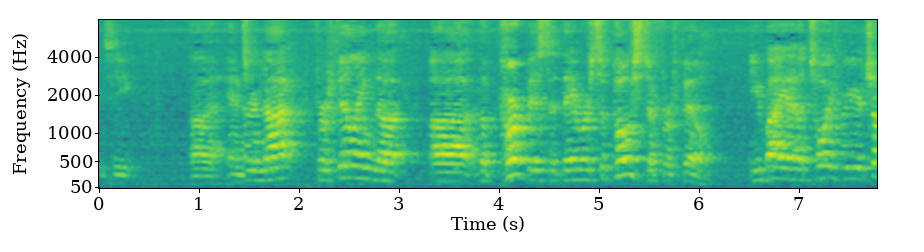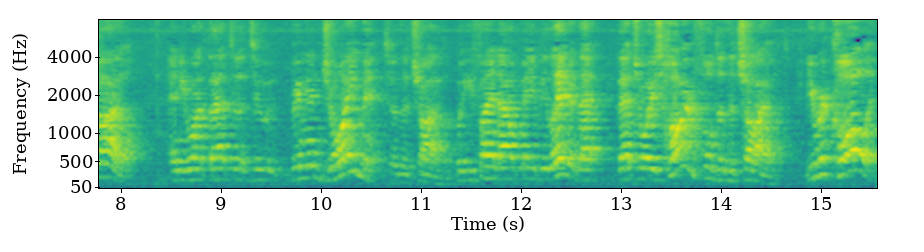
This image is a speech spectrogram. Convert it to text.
You see, uh, and they're not fulfilling the, uh, the purpose that they were supposed to fulfill. You buy a, toy for your child, and you want that to, to bring enjoyment to the child. But you find out maybe later that that toy is harmful to the child. You recall it.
